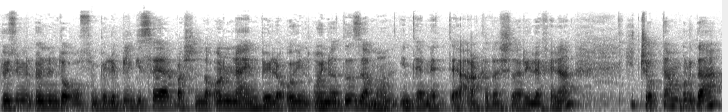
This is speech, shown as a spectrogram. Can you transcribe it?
gözümün önünde olsun. Böyle bilgisayar başında online böyle oyun oynadığı zaman internette arkadaşlarıyla falan hiç yoktan burada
